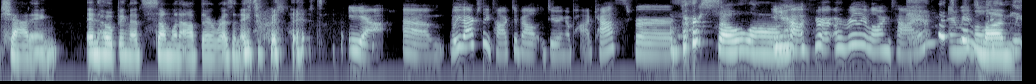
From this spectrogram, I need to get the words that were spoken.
chatting and hoping that someone out there resonates with it. yeah. Um we've actually talked about doing a podcast for For so long. yeah, for a really long time. It's and we've been always we,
